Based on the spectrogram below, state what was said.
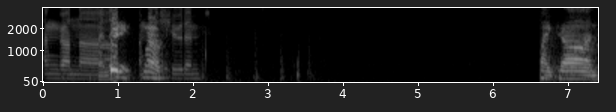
I'm gonna. Shooting. I'm gonna Smoke. shoot him. My god.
